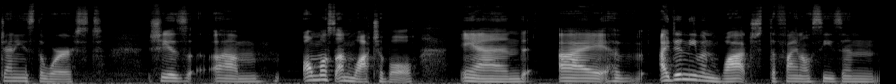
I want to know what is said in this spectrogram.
Jenny's the worst. She is um, almost unwatchable, and I have I didn't even watch the final season,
